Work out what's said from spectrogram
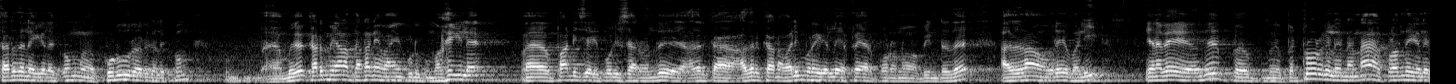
தருதலைகளுக்கும் கொடூரர்களுக்கும் மிக கடுமையான தண்டனை வாங்கி கொடுக்கும் வகையில் பாண்டிச்சேரி போலீஸார் வந்து அதற்கா அதற்கான வழிமுறைகளில் எஃப்ஐஆர் போடணும் அப்படின்றது அதுதான் ஒரே வழி. எனவே வந்து இப்போ பெற்றோர்கள் என்னென்னா குழந்தைகளை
